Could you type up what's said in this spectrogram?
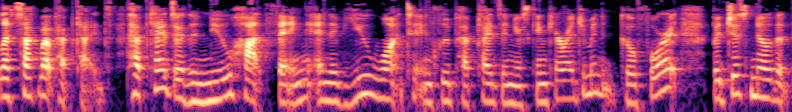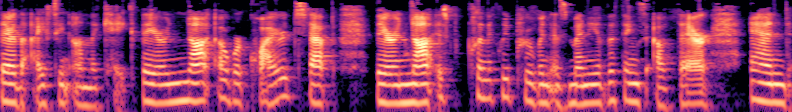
Let's talk about peptides. Peptides are the new hot thing, and if you want to include peptides in your skincare regimen, go for it. But just know that they're the icing on the cake. They are not a required step. They are not as clinically proven as many of the things out there. And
